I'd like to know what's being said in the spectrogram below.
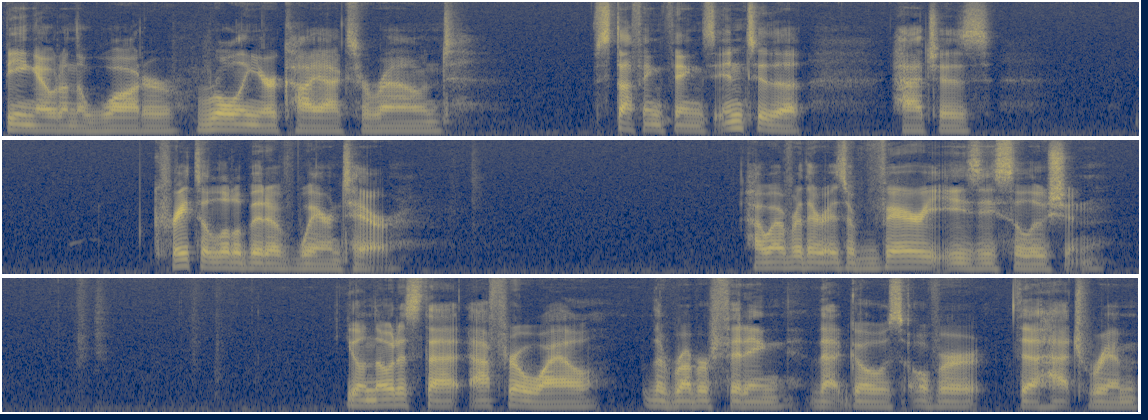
being out on the water, rolling your kayaks around, stuffing things into the hatches, creates a little bit of wear and tear. However, there is a very easy solution. You'll notice that after a while, the rubber fitting that goes over the hatch rim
